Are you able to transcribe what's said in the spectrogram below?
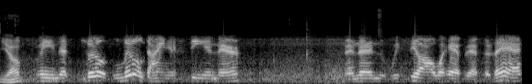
Yep. I mean, that little little dynasty in there. And then we see all what happened after that.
